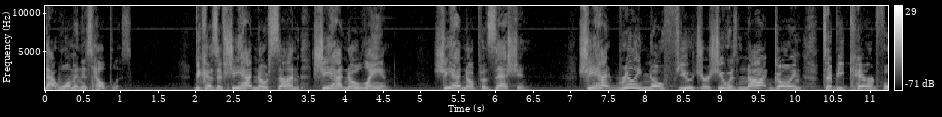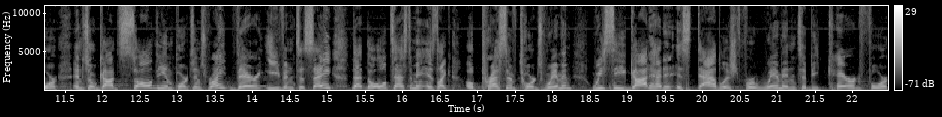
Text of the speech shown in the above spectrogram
that woman is helpless. Because if she had no son, she had no land, she had no possession, she had really no future. She was not going to be cared for. And so God saw the importance right there, even to say that the Old Testament is like oppressive towards women. We see God had it established for women to be cared for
